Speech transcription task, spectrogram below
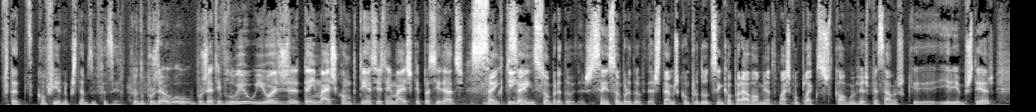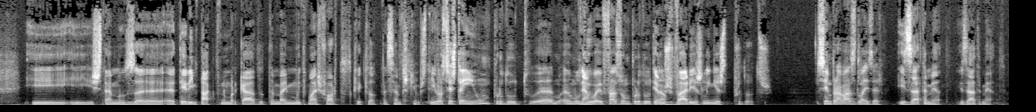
portanto, confia no que estamos a fazer. Portanto, o, proje o projeto evoluiu e hoje tem mais competências, tem mais capacidades sem, sem sombra de dúvidas. Sem sombra de dúvidas. Estamos com produtos incomparavelmente mais complexos do que alguma vez pensávamos que iríamos ter e, e estamos a, a, ter impacto no mercado também muito mais forte do que aquilo que pensamos que íamos ter. E vocês têm um produto, a, a Multiwave faz um produto? Temos Não. várias linhas de produtos. Sempre à base de laser? Exatamente, exatamente.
